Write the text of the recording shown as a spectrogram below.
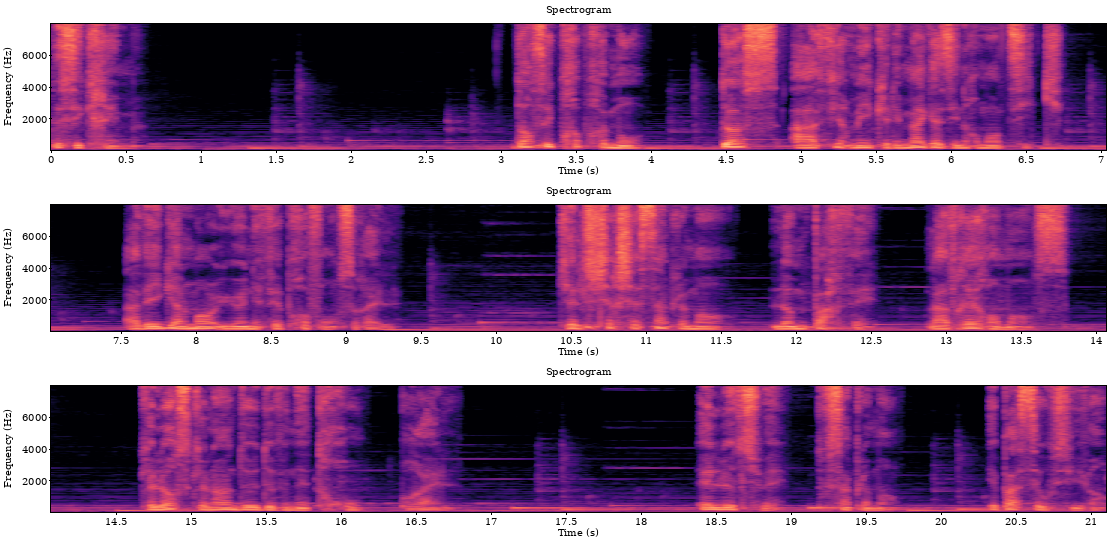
de ses crimes. Dans ses propres mots, Doss a affirmé que les magazines romantiques avaient également eu un effet profond sur elle, qu'elle cherchait simplement l'homme parfait, la vraie romance, que lorsque l'un d'eux devenait trop pour elle, elle le tuait, tout simplement, et passait au suivant.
